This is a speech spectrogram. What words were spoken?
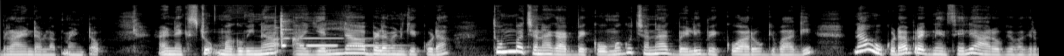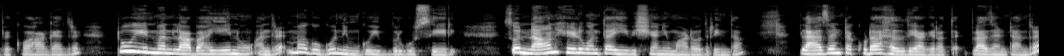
brain development and next ಮಗುವಿನ ಎಲ್ಲ ಬೆಳವಣಿಗೆ ಕೂಡ ತುಂಬ ಚೆನ್ನಾಗಿ ಆಗಬೇಕು. ಮಗು ಚೆನ್ನಾಗಿ ಬೆಳಿಬೇಕು, ಆರೋಗ್ಯವಾಗಿ. ನಾವು ಕೂಡ ಪ್ರೆಗ್ನೆನ್ಸಿಯಲ್ಲಿ ಆರೋಗ್ಯವಾಗಿರಬೇಕು. ಹಾಗಾದರೆ ಟೂ ಇನ್ ಒನ್ ಲಾಭ ಏನು ಅಂದರೆ ಮಗುಗೂ ನಿಮಗೂ ಇಬ್ಬರಿಗೂ ಸೇರಿ. ಸೊ ನಾನು ಹೇಳುವಂಥ ಈ ವಿಷಯ ನೀವು ಮಾಡೋದ್ರಿಂದ ಪ್ಲಾಸೆಂಟ ಕೂಡ ಹೆಲ್ದಿ ಆಗಿರುತ್ತೆ. ಪ್ಲಾಸೆಂಟ ಅಂದರೆ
